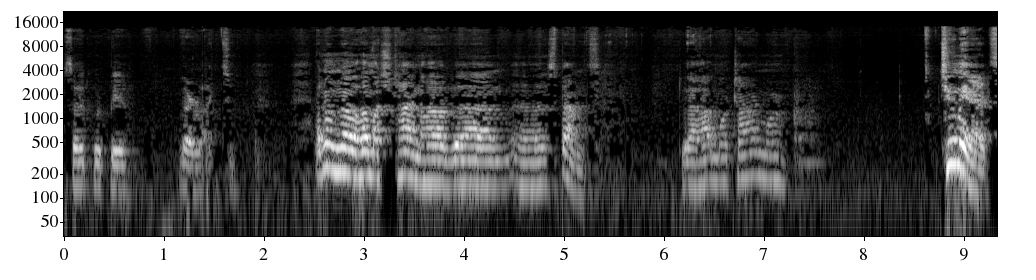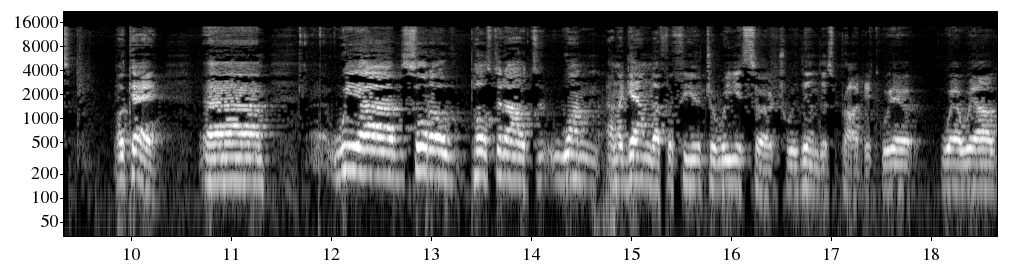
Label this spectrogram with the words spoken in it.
So it would be very like to. I don't know how much time I have um, uh, spent. Do I have more time or? Two minutes. Okay. We have sort of posted out one an agenda for future research within this project, where where we have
